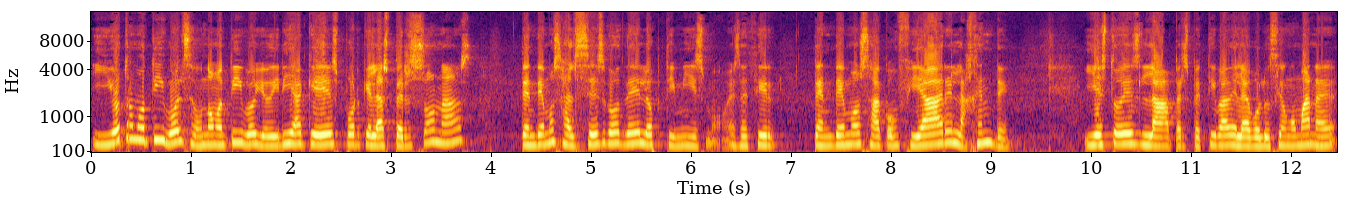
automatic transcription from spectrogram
Y otro motivo, el segundo motivo, yo diría que es porque las personas tendemos al sesgo del optimismo, es decir, tendemos a confiar en la gente. Y esto es la perspectiva de la evolución humana.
